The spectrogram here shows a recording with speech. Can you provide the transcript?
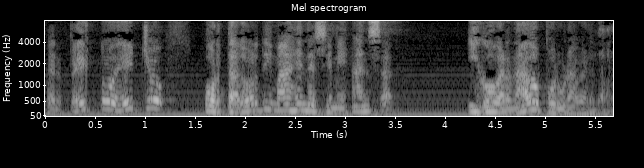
perfecto, hecho portador de imagen de semejanza y gobernado por una verdad.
